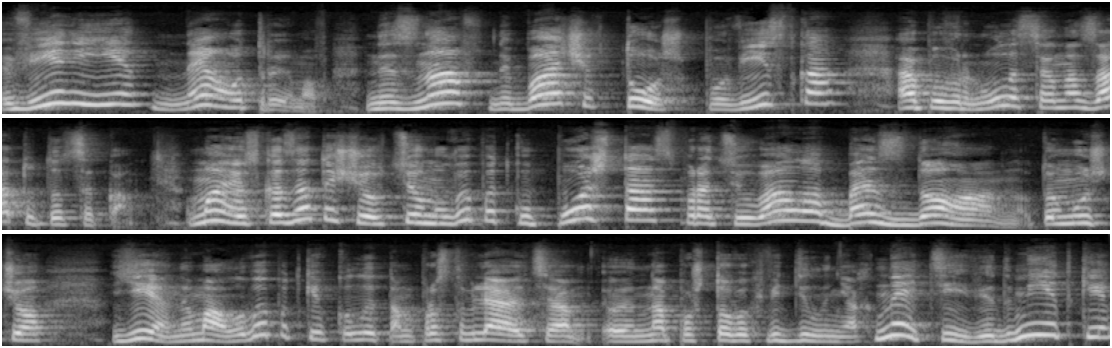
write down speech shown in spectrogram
Він її не отримав, не знав, не бачив. Тож повістка повернулася назад у ТЦК. Маю сказати, що в цьому випадку пошта спрацювала бездоганно, тому що є немало випадків, коли там проставляються е, на поштових відділеннях не ті відмітки,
